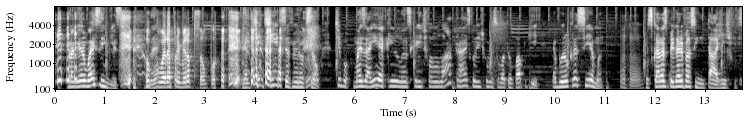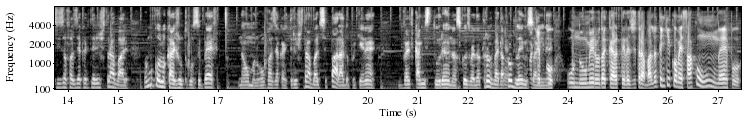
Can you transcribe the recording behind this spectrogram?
pra mim era o mais simples. O né? cu era a primeira opção, pô. Tinha, tinha que ser a primeira opção. Tipo, mas aí é aquele lance que a gente falou lá atrás, quando a gente começou a bater o papo, que é burocracia, mano. Uhum. Os caras pegaram e falaram assim: tá, a gente precisa fazer a carteira de trabalho. Vamos colocar junto com o CPF? Não, mano, vamos fazer a carteira de trabalho separada, porque, né? vai ficar misturando as coisas, vai dar, vai dar é. problema isso Porque, aí, pô, né? o número da carteira de trabalho tem que começar com um, né, pô?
